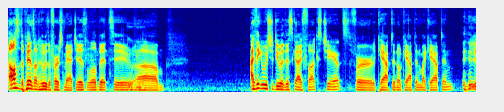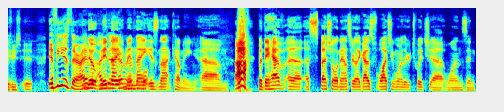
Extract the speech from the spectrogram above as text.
also depends on who the first match is a little bit too Mm-hmm. um I think we should do a this guy fucks chance for the captain oh captain my captain if, he, if he is there I. No, I did- I midnight haven't heard from midnight is not coming. Um, ah but they have a, a special announcer. Like I was watching one of their Twitch uh, ones, and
